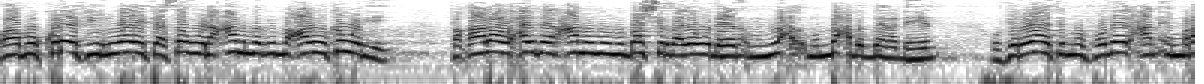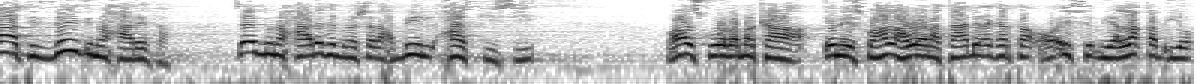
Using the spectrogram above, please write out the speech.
wa abu kurayr fii riwaayati asaguna can abi mucaawiya ka wariyey faqaala waxay dhaheen can umi mubashir ba ayagu dheheen umumacbad bayna dheheen wa fii riwaayati ibni fudayl can imra'ati zayd ibni xaaria zayd ibnu xaaria ibnu sharaxbiil xaaskiisii waa isku wada markaa inay isku hal haweena taa dhici karta oo isim iyo laqab iyo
